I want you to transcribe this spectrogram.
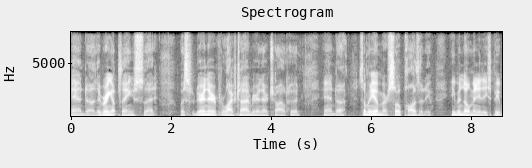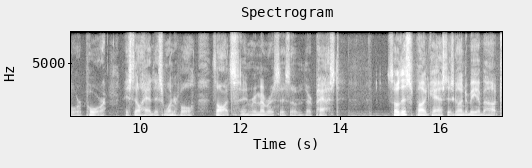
and uh, they bring up things that was during their lifetime, during their childhood, and uh, so many of them are so positive. Even though many of these people were poor, they still had this wonderful thoughts and remembrances of their past. So this podcast is going to be about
